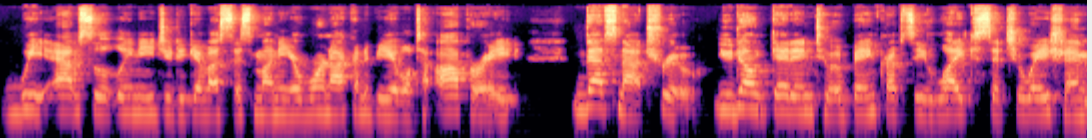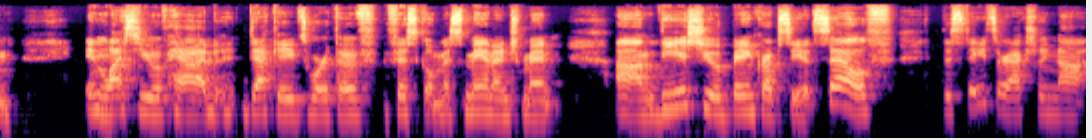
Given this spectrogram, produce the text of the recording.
we absolutely need you to give us this money or we're not going to be able to operate, that's not true. You don't get into a bankruptcy like situation unless you have had decades worth of fiscal mismanagement. Um, the issue of bankruptcy itself the states are actually not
